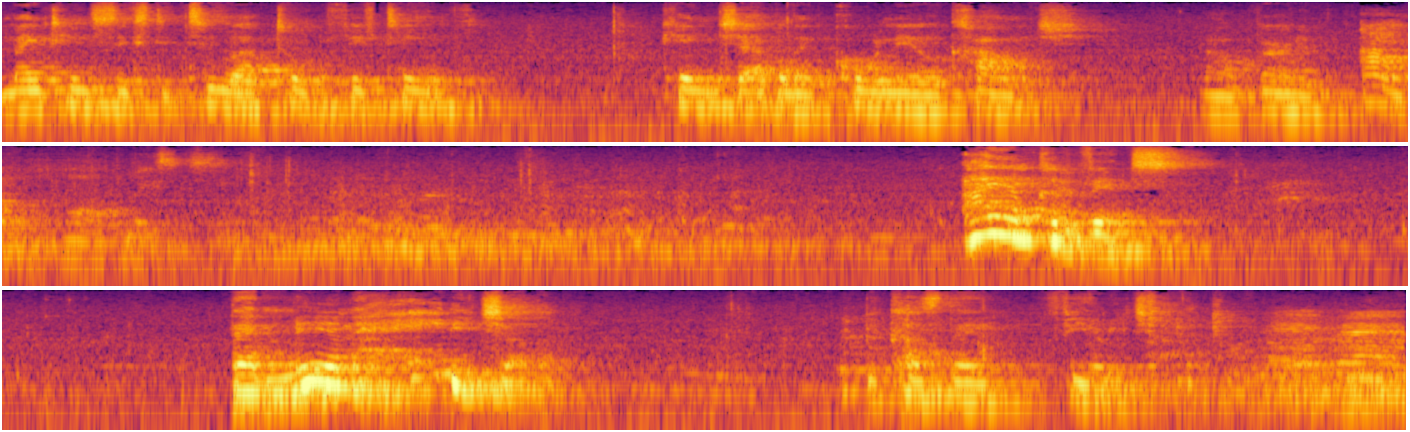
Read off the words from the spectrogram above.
1962, October 15th, King Chapel at Cornell College, Mount Vernon, Iowa, of all places. I am convinced that men hate each other because they fear each other. Amen.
